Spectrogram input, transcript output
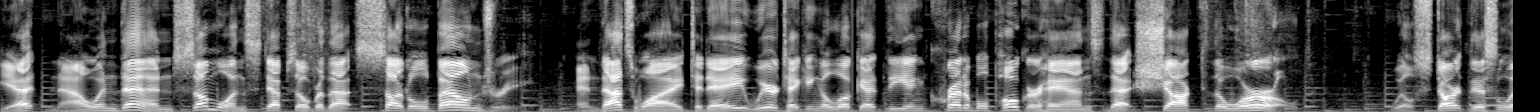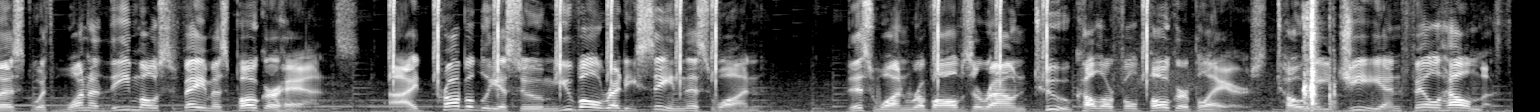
Yet, now and then, someone steps over that subtle boundary, and that's why today we're taking a look at the incredible poker hands that shocked the world. We'll start this list with one of the most famous poker hands. I'd probably assume you've already seen this one. This one revolves around two colorful poker players, Tony G and Phil Hellmuth,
